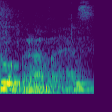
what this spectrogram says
super abraço.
